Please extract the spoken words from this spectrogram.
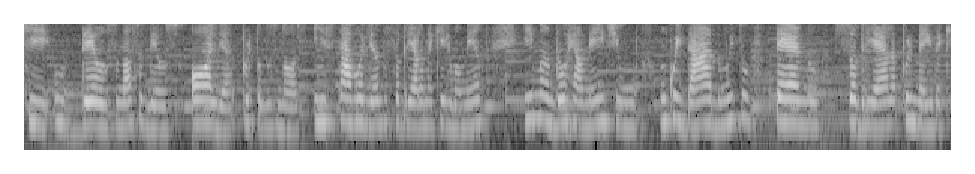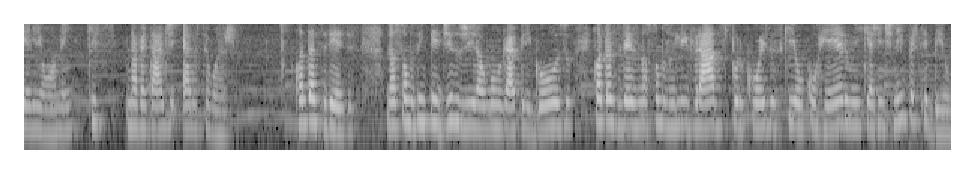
que o Deus, o nosso Deus, olha por todos nós e estava olhando sobre ela naquele momento e mandou realmente um, um cuidado muito terno sobre ela por meio daquele homem que, na verdade, era o seu anjo. Quantas vezes nós somos impedidos de ir a algum lugar perigoso? Quantas vezes nós somos livrados por coisas que ocorreram e que a gente nem percebeu?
